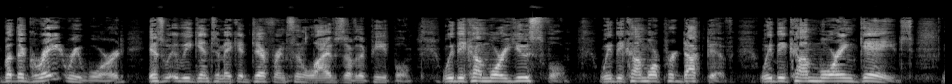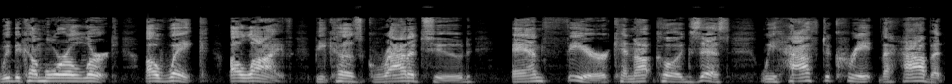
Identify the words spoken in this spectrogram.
but the great reward is we begin to make a difference in the lives of other people. We become more useful. We become more productive. We become more engaged. We become more alert, awake, alive, because gratitude and fear cannot coexist. We have to create the habit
